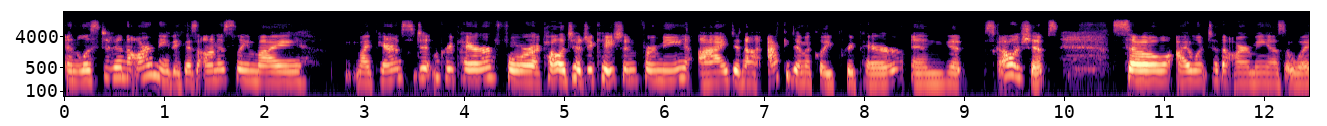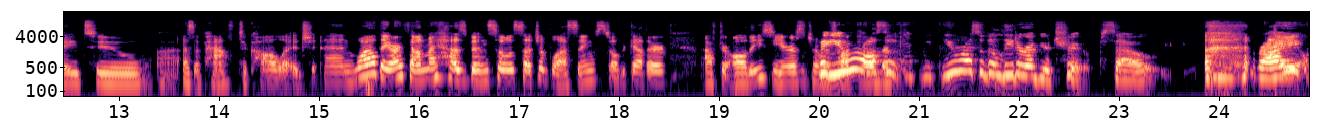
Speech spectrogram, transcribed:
enlisted in the army because honestly, my my parents didn't prepare for a college education for me. I did not academically prepare and get scholarships. So I went to the Army as a way to, uh, as a path to college. And while there, I found my husband. So it was such a blessing, still together after all these years. But you were also, bit... you were also the leader of your troop. So, right? I,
